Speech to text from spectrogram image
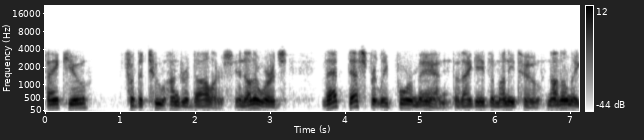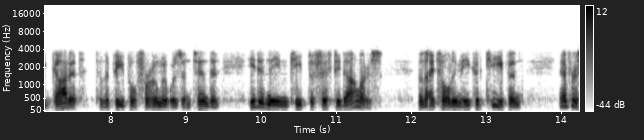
Thank you for the $200. In other words, that desperately poor man that I gave the money to not only got it to the people for whom it was intended, he didn't even keep the $50 that I told him he could keep. And ever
